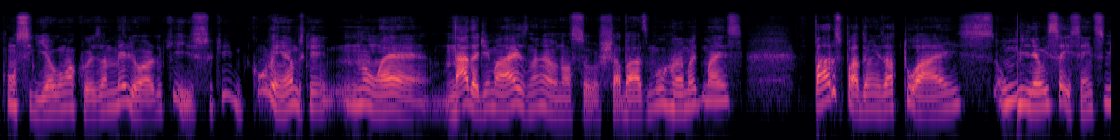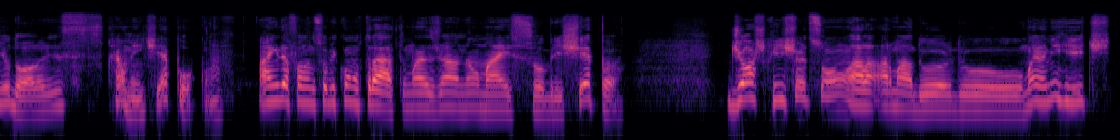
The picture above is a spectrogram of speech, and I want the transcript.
conseguir alguma coisa melhor do que isso. Que convenhamos que não é nada demais, né? O nosso Shabazz Muhammad, mas para os padrões atuais, 1 milhão e 600 mil dólares realmente é pouco. Né? Ainda falando sobre contrato, mas já não mais sobre Shepa, Josh Richardson, armador do Miami Heat,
